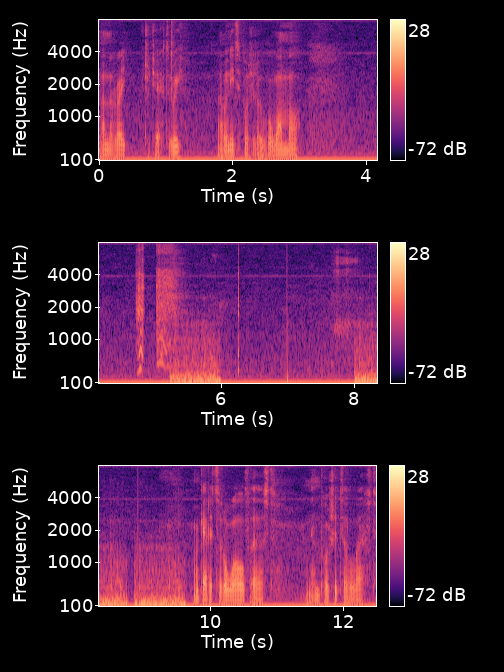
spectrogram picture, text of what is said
on the right trajectory. Now we need to push it over one more. We'll get it to the wall first, and then push it to the left.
